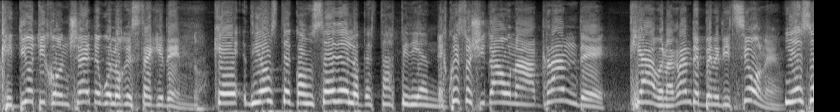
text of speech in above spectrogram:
Che Dio ti concede quello che stai chiedendo. Que Dios te concede lo que estás pidiendo. E questo ci dà una grande chiave, una grande benedizione. Y eso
